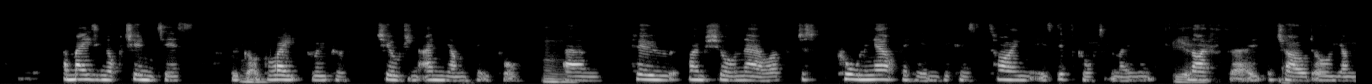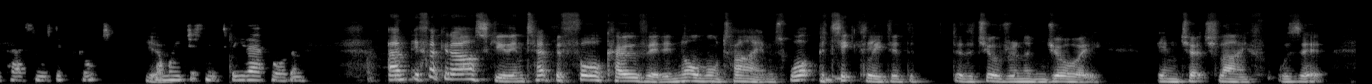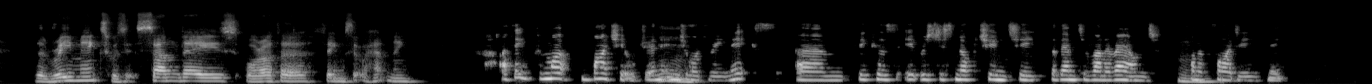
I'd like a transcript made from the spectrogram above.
amazing opportunities. We've got mm. a great group of children and young people mm. um, who I'm sure now are just calling out for him because time is difficult at the moment. Yeah. Life for a child or a young person is difficult yeah. and we just need to be there for them. Um, if I could ask you, in te- before COVID, in normal times, what particularly did the did the children enjoy in church life? Was it the remix? Was it Sundays or other things that were happening? I think for my my children mm. enjoyed remix um, because it was just an opportunity for them to run around mm. on a Friday evening,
